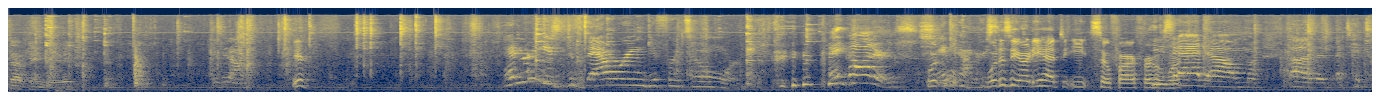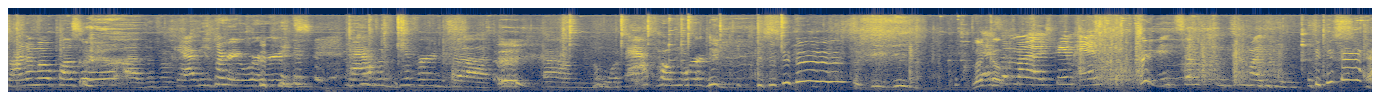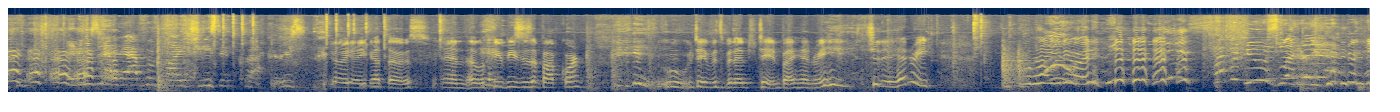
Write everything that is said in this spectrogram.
What's happening, David? Is it on? Yeah. Henry is devouring Gifford's homework. And Connor's. What, And Connor's. what has he already had to eat so far for He's homework? He's had um, uh, the, a Tetranimo puzzle, uh, the vocabulary words, half of Gifford's uh, um, math homework, and Look, And some of my ice cream and, and some, and some ice cream. and he's had half of my Cheez-It crackers. oh yeah, you got those, and a few pieces of popcorn. Ooh, David's been entertained by Henry today. Henry, how are you oh, doing? Have a newsletter, Henry.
